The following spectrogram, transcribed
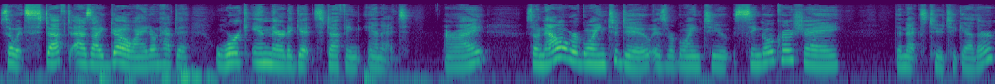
so it's stuffed as I go. I don't have to work in there to get stuffing in it. All right, so now what we're going to do is we're going to single crochet the next two together.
